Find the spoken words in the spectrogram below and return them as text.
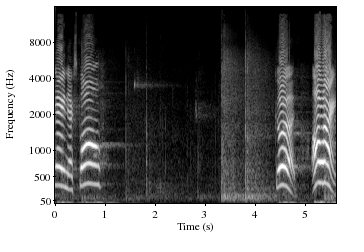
Okay, next ball. Good. All right.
